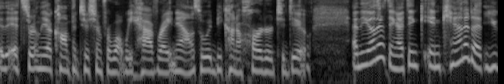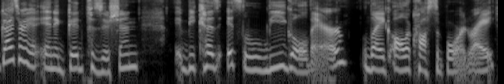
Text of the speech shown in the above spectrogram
it's certainly a competition for what we have right now. So it would be kind of harder to do. And the other thing, I think in Canada, you guys are in a good position eh, because it's legal there like all across the board, right?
